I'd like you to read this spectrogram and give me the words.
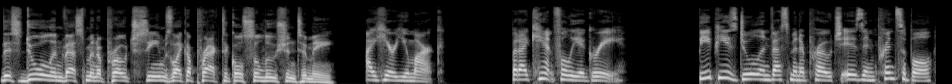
This dual investment approach seems like a practical solution to me. I hear you, Mark. But I can't fully agree. BP's dual investment approach is, in principle,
